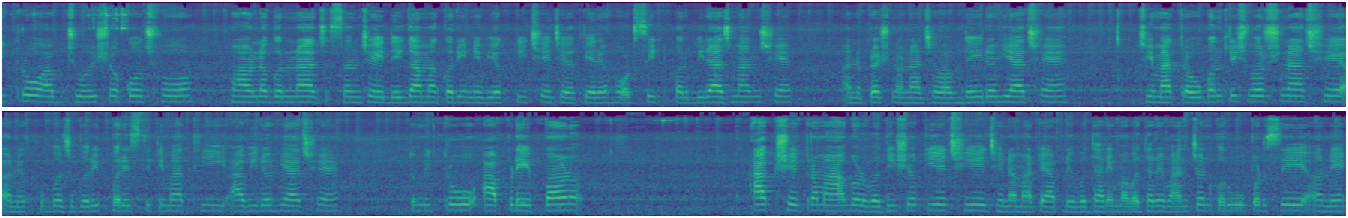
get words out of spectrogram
મિત્રો, આપ જોઈ શકો છો ભાવનગરના જ સંજય દેગામાં કરીને વ્યક્તિ છે જે અત્યારે હોટ સીટ પર બિરાજમાન છે અને પ્રશ્નોના જવાબ દઈ રહ્યા છે. જે માત્ર ઓગણત્રીસ વર્ષના છે અને ખૂબ જ ગરીબ પરિસ્થિતિમાંથી આવી રહ્યા છે. તો મિત્રો, આપણે પણ આ ક્ષેત્રમાં આગળ વધી શકીએ છીએ, જેના માટે આપણે વધારેમાં વધારે વાંચન કરવું પડશે અને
